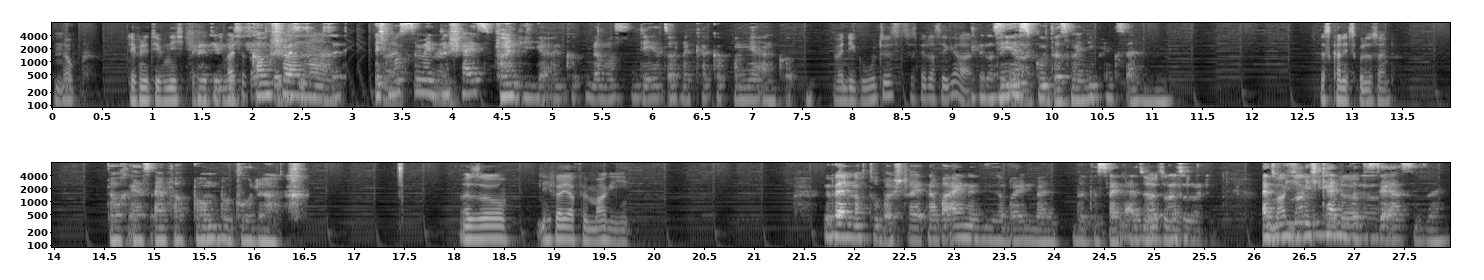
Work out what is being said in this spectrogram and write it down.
Nope. Definitiv nicht. Definitiv Ich weiß nicht. jetzt Komm schon. Offset. Ich musste mir die Nein. Scheißfolge hier angucken, da musst du dir jetzt auch eine Kacke von mir angucken. Wenn die gut ist, ist mir das egal. Das Sie egal. ist gut, das ist mein Lieblingsanime. Das kann nichts Gutes sein. Doch, er ist einfach Bombe, Bruder. Also, ich wäre ja für Maggi. Wir werden noch drüber streiten, aber einer dieser beiden wird es sein. Also, Also- also, Also Leute, wie ich mich kenne, wird es der erste sein.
